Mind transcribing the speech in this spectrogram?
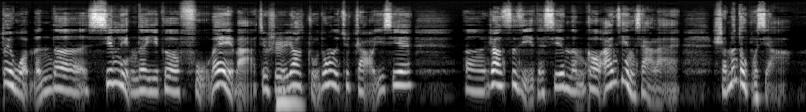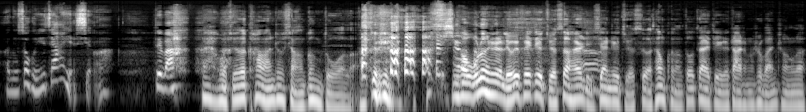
对我们的心灵的一个抚慰吧，就是要嗯主动的去找一些，嗯、让自己的心能够安静下来，什么都不想啊，你做个瑜伽也行啊，对吧？哎呀，我觉得看完之后想的更多了，就是 你看，无论是刘亦菲这个角色，还是李嗯现这个角色，他们可能都在这个大城市完成了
